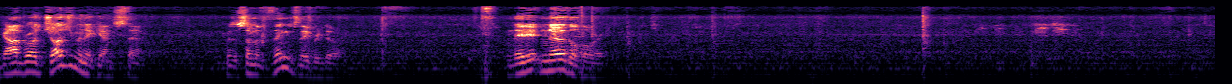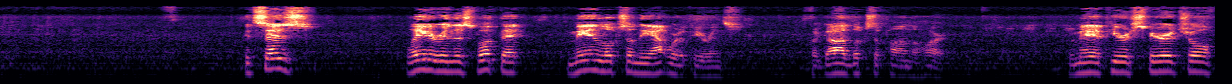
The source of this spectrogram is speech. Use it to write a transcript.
God brought judgment against them because of some of the things they were doing. And they didn't know the Lord. It says later in this book that Man looks on the outward appearance, but God looks upon the heart. We may appear spiritual,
